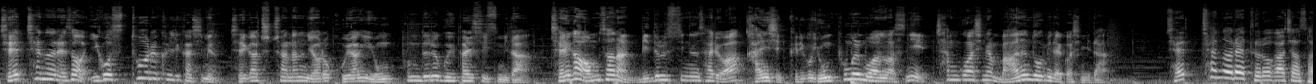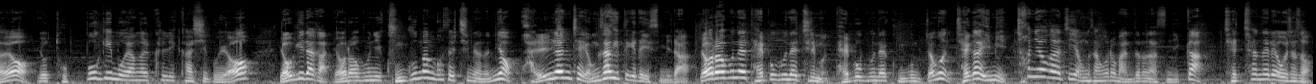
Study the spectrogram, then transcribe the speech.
제 채널에서 이곳 스토어를 클릭하시면 제가 추천하는 여러 고양이 용품들을 구입하실 수 있습니다. 제가 엄선한 믿을 수 있는 사료와 간식 그리고 용품을 모아놓았으니 참고하시면 많은 도움이 될 것입니다. 제 채널에 들어가셔서요, 요 돋보기 모양을 클릭하시고요. 여기다가 여러분이 궁금한 것을 치면은요, 관련체 영상이 뜨게 되어 있습니다. 여러분의 대부분의 질문, 대부분의 궁금증은 제가 이미 천여 가지 영상으로 만들어 놨으니까 제 채널에 오셔서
